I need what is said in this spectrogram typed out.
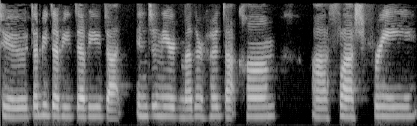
to www.engineeredmotherhood.com uh, slash free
